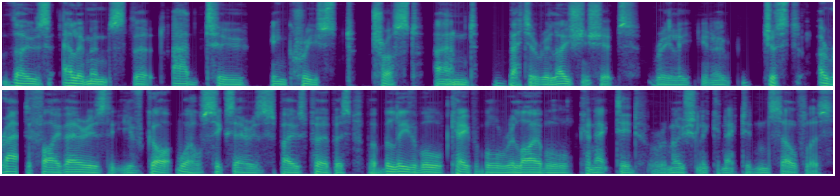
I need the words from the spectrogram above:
those elements that add to increased trust and better relationships, really. You know, just around the five areas that you've got well, six areas, I suppose, purpose, but believable, capable, reliable, connected, or emotionally connected and selfless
